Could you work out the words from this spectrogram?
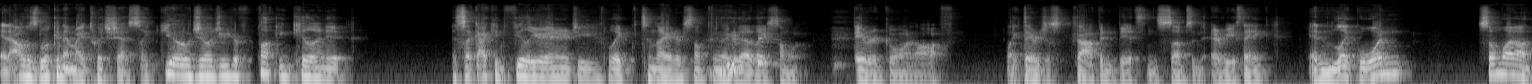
And I was looking at my Twitch chat, like, yo, Jojo, you're fucking killing it. It's like I can feel your energy like tonight or something like that. Like someone they were going off. Like they were just dropping bits and subs and everything. And like one someone on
